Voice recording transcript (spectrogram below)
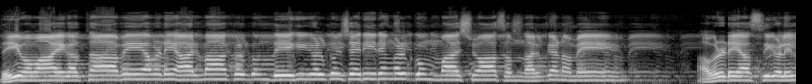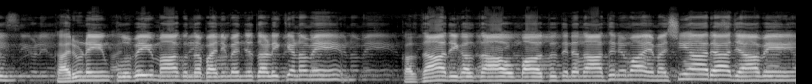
ദൈവമായ കർത്താവെ അവരുടെ ആത്മാക്കൾക്കും ദേഹികൾക്കും ശരീരങ്ങൾക്കും ആശ്വാസം നൽകണമേ. അവരുടെ അസ്ഥികളിൽ കരുണയും കൃപയുമാകുന്ന പനിമഞ്ഞ് തളിക്കണമേ. കർത്താതി കർത്താവും മഹത്വത്തിന്റെ നാഥനുമായ മഷിയാ രാജാവേ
